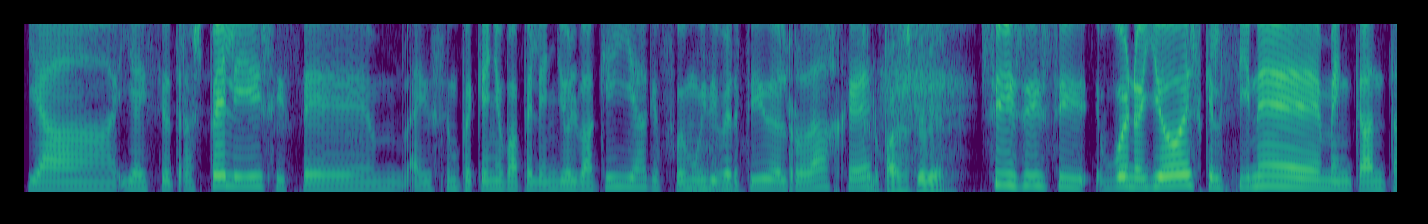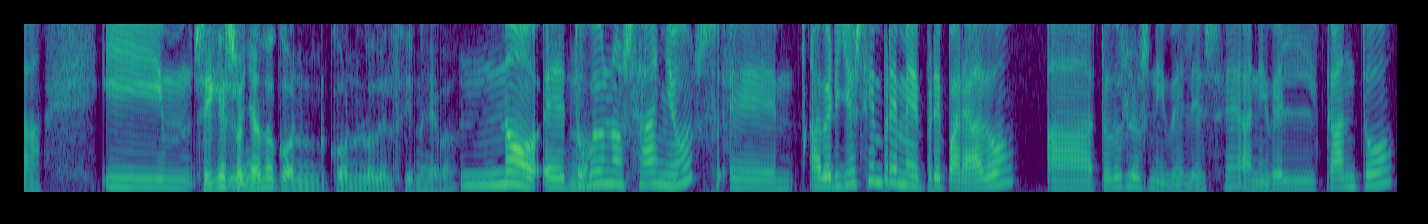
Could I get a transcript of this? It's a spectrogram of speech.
Ya, ya hice otras pelis, hice, hice un pequeño papel en Yo el Vaquilla, que fue muy divertido el rodaje. Mm. Te lo pasaste bien. Sí, sí, sí. Bueno, yo es que el cine me encanta. Y, ¿Sigues y- soñando con, con lo del cine, Eva? No, eh, ¿No? tuve unos años. eh, a ver, yo siempre me he preparado a todos los niveles, ¿eh? a nivel canto,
